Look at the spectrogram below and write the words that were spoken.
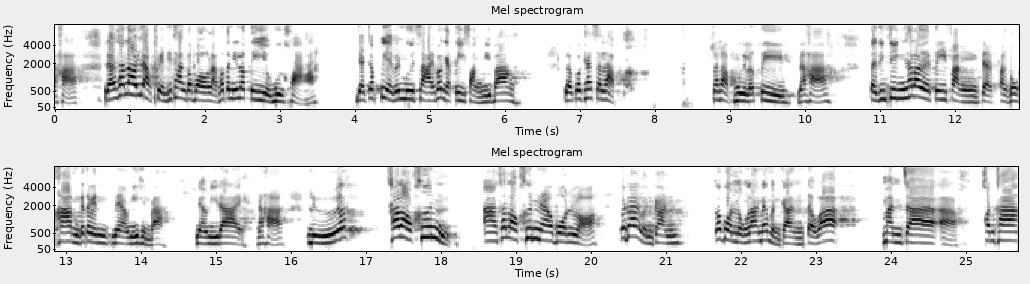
นะคะ แล้วถ้าเราอยากเปลี่ยนทิศทางกระบองล่ะเพราะตอนนี้เราตีอยู่มือขวา อยากจะเปลี่ยนเป็นมือซ้ายบ้างอยากตีฝั่งนี้บ้างเราก็แค่สลับสลับมือแล้วตีนะคะ แต่จริง ๆ ถ้าเราจะตีฝั่งแต่ฝั่งตรงข้ามมันก็จะเป็นแนวนี้เห็นป่ะแนวนี้ได้นะคะ หรือถ้าเราขึ้นอ่าถ้าเราขึ้นแนวบนเหรอ ก็ได้เหมือนกัน ก็บนลงล่างได้เหมือนกัน แต่ว่ามันจะอ่าค่อนข้าง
